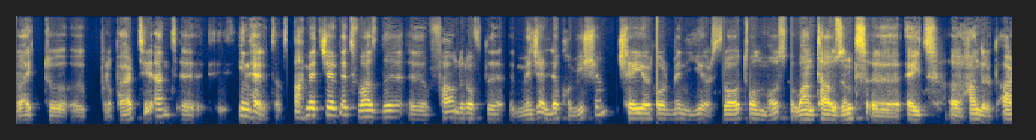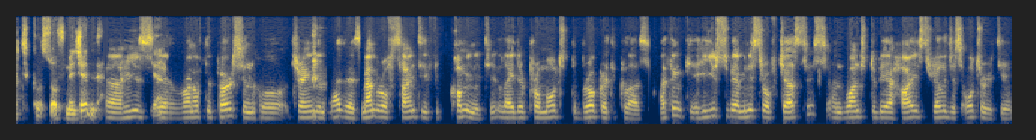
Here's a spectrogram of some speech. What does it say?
right to uh, property and uh, inheritance. Ahmet Cevdet was the uh, founder of the Mecelle Commission, chair for many years, wrote almost 1,800 articles of Mecelle. Uh, he is Yeah. uh, one of the person who trained in medrese, member of scientific community, later promoted the bureaucratic class. I think he used to be a minister of justice and wanted to be a highest religious authority,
